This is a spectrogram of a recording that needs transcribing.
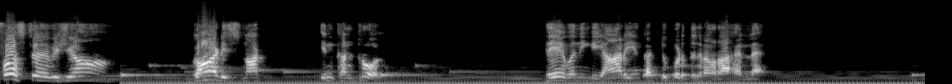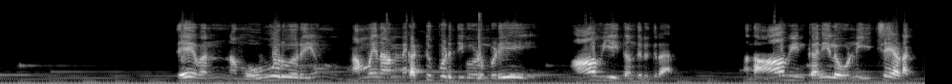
ஃபர்ஸ்ட் விஷயம் God is not in control தேவன் இங்க யாரையும் கட்டுப்படுத்துகிறவராக இல்ல தேவன் நம் ஒவ்வொருவரையும் நம்மை நாமே கட்டுப்படுத்தி கொள்ளும்படி ஆவியை தந்திருக்கிறார். அந்த ஆவியின் கனியில ஒண்ணு இச்சை அடக்கும்.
